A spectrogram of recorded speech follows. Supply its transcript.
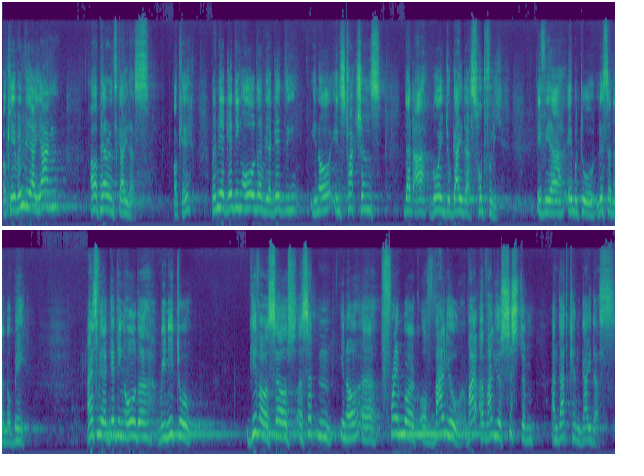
Okay, when we are young, our parents guide us. Okay? When we are getting older, we are getting, you know, instructions that are going to guide us, hopefully, if we are able to listen and obey. As we are getting older, we need to give ourselves a certain, you know, uh, framework of value, a value system, and that can guide us.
